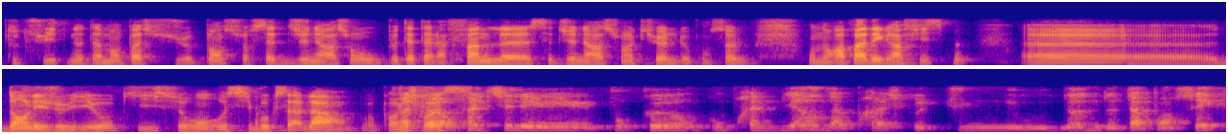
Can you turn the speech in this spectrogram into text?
tout de suite, notamment pas, je pense, sur cette génération ou peut-être à la fin de cette génération actuelle de consoles, on n'aura pas des graphismes euh, dans les jeux vidéo qui seront aussi beaux que ça. Là, encore une fois. en fait, c'est les, pour qu'on comprenne bien, d'après ce que tu nous donnes de ta pensée,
